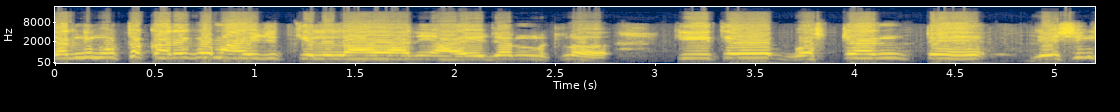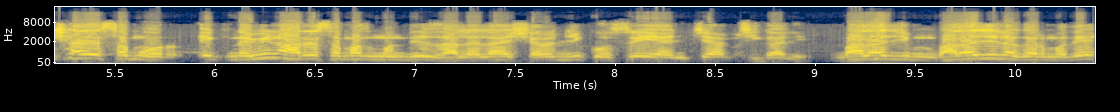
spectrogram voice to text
त्यांनी मोठा कार्यक्रम आयोजित केलेला आहे आणि आयोजन म्हटलं की इथे बस स्टँड ते जयसिंग शाळेसमोर एक नवीन आर्य समाज मंदिर झालेलं आहे. शरदजी कोसरे यांच्या ठिकाणी. बालाजी बालाजी नगरमध्ये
